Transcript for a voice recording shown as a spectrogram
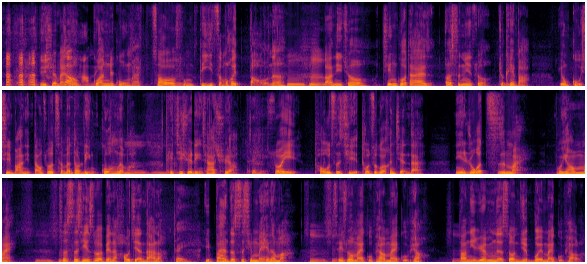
你去买那种关股嘛，兆丰第一怎么会倒呢？然后你就经过大概二十年左右，就可以把用股息把你当初的成本都领光了嘛，可以继续领下去啊。对，所以投资企投资股很简单，你如果只买不要卖，这事情是不是变得好简单了？对，一半的事情没了嘛。谁说买股票卖股票？当你认命的时候，你就不会卖股票了。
